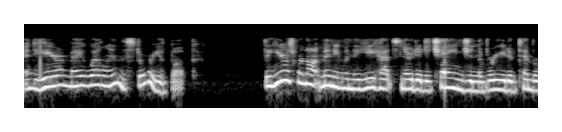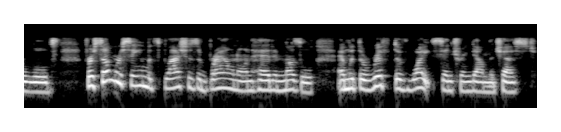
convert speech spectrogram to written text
And here may well end the story of Buck. The years were not many when the Yeehats noted a change in the breed of timber wolves, for some were seen with splashes of brown on head and muzzle, and with a rift of white centering down the chest.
